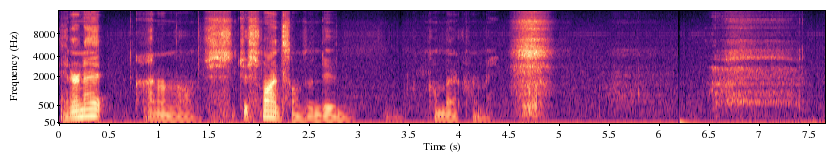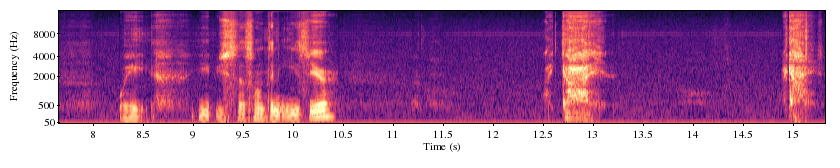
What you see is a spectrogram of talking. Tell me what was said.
internet? I don't know. Just, just find something, dude. Come back for me. Wait, you, you said something easier? I got it. I got it.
